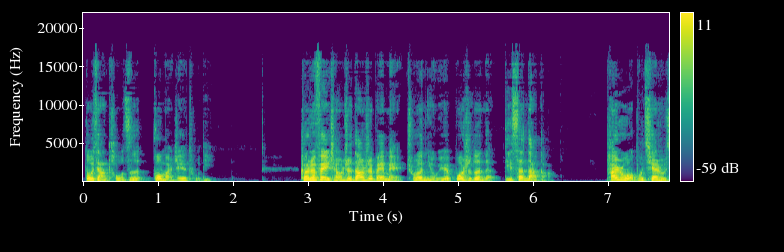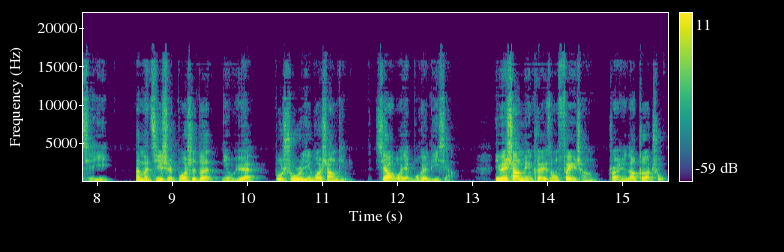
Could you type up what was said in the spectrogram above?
都想投资购买这些土地。可是费城是当时北美除了纽约、波士顿的第三大港，他如果不签署协议，那么即使波士顿、纽约不输入英国商品，效果也不会理想，因为商品可以从费城转运到各处。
